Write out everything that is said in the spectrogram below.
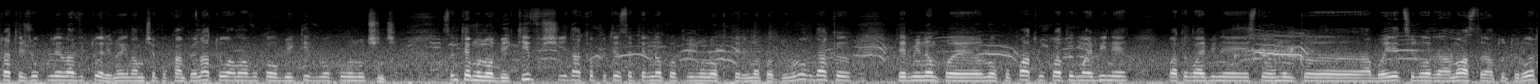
toate jocurile la victorie. Noi când am început campionatul am avut ca obiectiv locul 1-5. Suntem în obiectiv și dacă putem să terminăm pe primul loc, terminăm pe primul loc. Dacă terminăm pe locul 4, cu atât mai bine, cu atât mai bine este o muncă a băieților, a noastră, a tuturor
